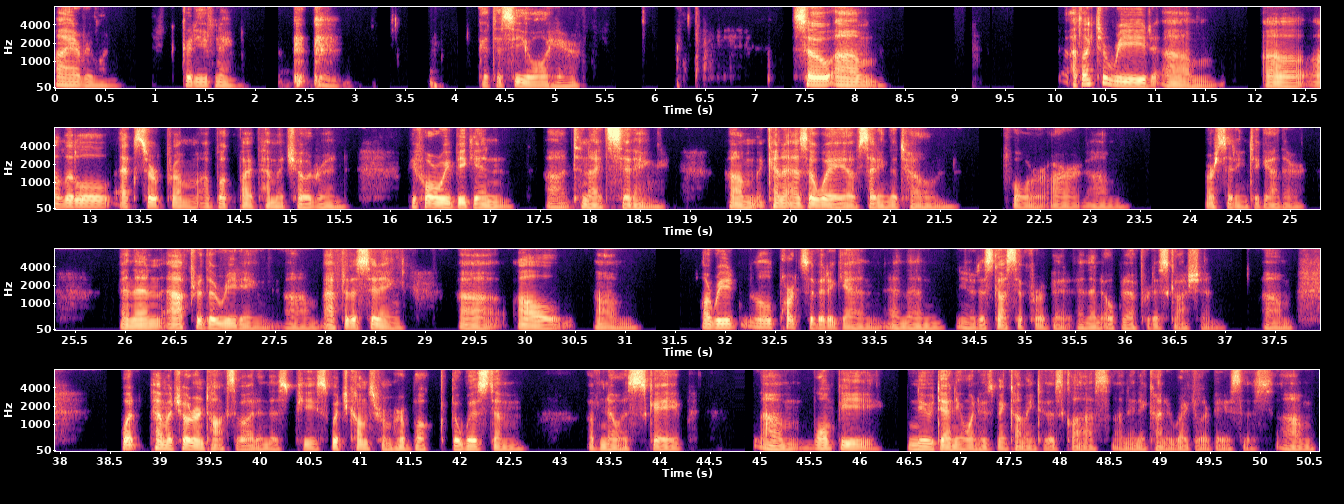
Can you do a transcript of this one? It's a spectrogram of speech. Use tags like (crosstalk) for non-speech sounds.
Hi, everyone. Good evening. (clears throat) Good to see you all here. So, um, I'd like to read um, a, a, little excerpt from a book by Pema Chodron before we begin uh, tonight's sitting, um, kind of as a way of setting the tone for our um, our sitting together. And then after the reading, um, after the sitting, uh, I'll um, I'll read little parts of it again, and then you know discuss it for a bit, and then open up for discussion. Um, what Pema Chodron talks about in this piece, which comes from her book, The Wisdom of No Escape, um, won't be new to anyone who's been coming to this class on any kind of regular basis. Um,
